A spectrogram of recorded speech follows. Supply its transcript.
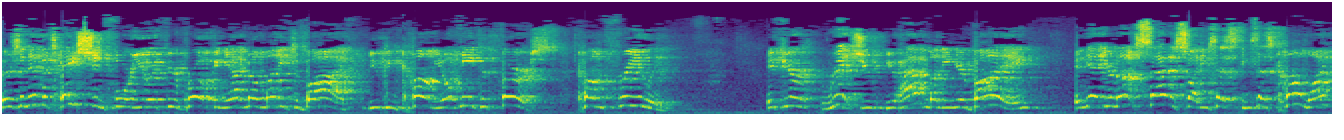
There's an invitation for you if you're broke and you have no money to buy. You can come. You don't need to thirst. Come freely. If you're rich, you, you have money and you're buying, and yet you're not satisfied. He says, he says, Come, why,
